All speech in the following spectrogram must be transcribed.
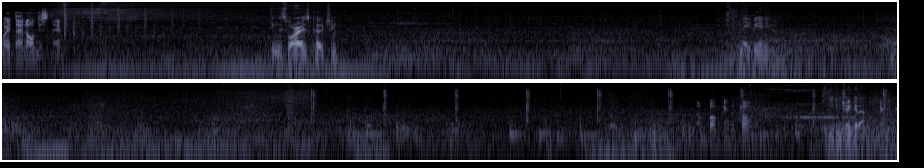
Wait, I know this name. I think this warrior is coaching. Maybe anyway. I'm pumping the powder. You can trinket that. Drinking.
